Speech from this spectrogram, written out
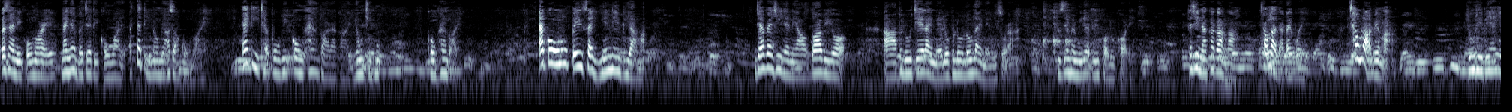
ပတ်စံတွေကုန်သွားတယ်နိုင်ငံဘတ်ဂျက်တွေကုန်သွားတယ်အသက်တွေနောက်များစွာကုန်သွားတယ်အဲ့ဒီထက်ပိုပြီးကုန်ခန်းသွားတာကယုံကြည်မှုကုန်ခန်းသွားတယ်အကုန်လုံးပေးဆက်ရင်းနှင်းပြရမှာဂျက်ဖက်ရှိတဲ့နေရာကိုသွားပြီးတော့အာဘယ်လိုကျဲလိုက်မယ်လို့ဘယ်လိုလုံးလိုက်မယ်လို့ဆိုတာ သူစင်မမီတဲ့အတွေးခေါ်လို့ခေါ်တယ်လက်ရှိနာခက်ကငါ6လကြာတိုက်ပွဲ6လအတွင်းမှာလူတွေပဲရရ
